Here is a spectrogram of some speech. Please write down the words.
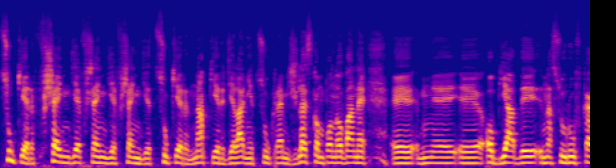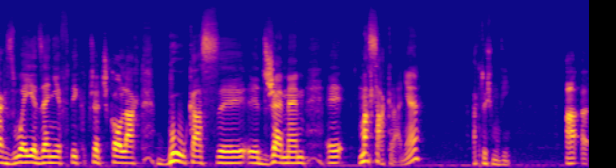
cukier wszędzie, wszędzie, wszędzie, cukier, napierdzielanie cukrem, źle skomponowane e, e, e, obiady na surówkach, złe jedzenie w tych przedszkolach, bułka z e, drzemem, e, masakra, nie? A ktoś mówi, a, a-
